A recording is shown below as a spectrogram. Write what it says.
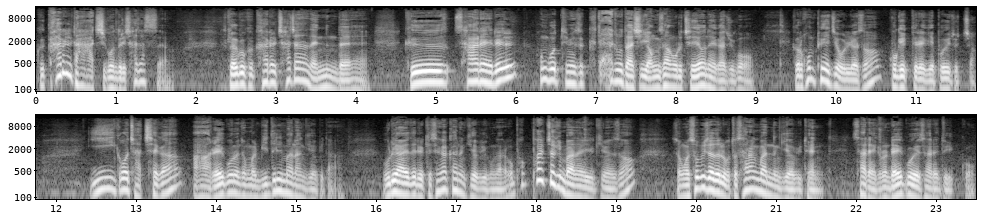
그 칼을 다 직원들이 찾았어요. 결국 그 칼을 찾아냈는데 그 사례를 홍보팀에서 그대로 다시 영상으로 재현해 가지고 그걸 홈페이지에 올려서 고객들에게 보여줬죠. 이거 자체가 아 레고는 정말 믿을 만한 기업이다. 우리 아이들이 이렇게 생각하는 기업이구나라고 폭발적인 반응을 일으키면서 정말 소비자들로부터 사랑받는 기업이 된 사례, 그런 레고의 사례도 있고.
